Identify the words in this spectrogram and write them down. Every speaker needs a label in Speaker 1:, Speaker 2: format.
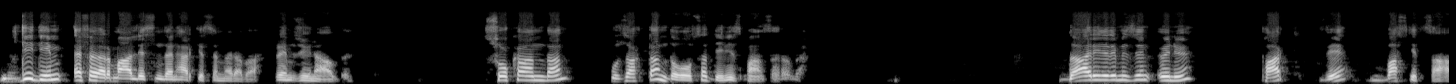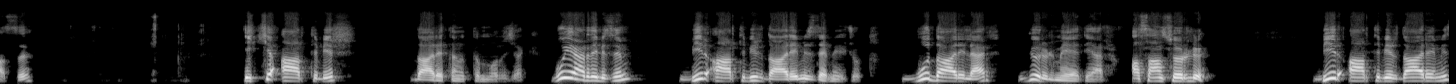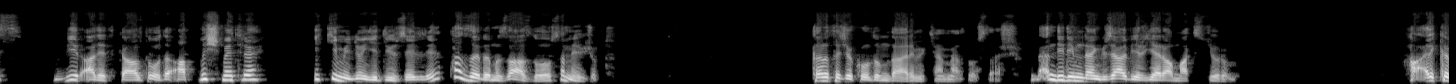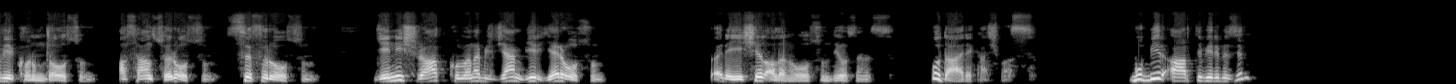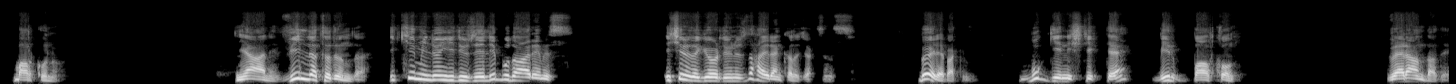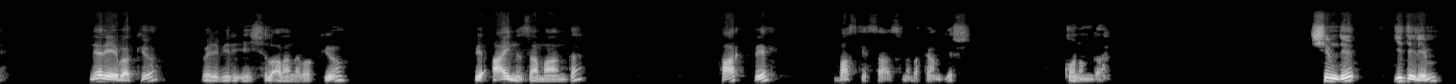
Speaker 1: Didim Efeler Mahallesi'nden herkese merhaba. Remzi Ünal'dı. Sokağından uzaktan da olsa deniz manzaralı. Dairelerimizin önü park ve basket sahası. 2 artı 1 daire tanıtımı olacak. Bu yerde bizim 1 artı 1 dairemiz de mevcut. Bu daireler görülmeye değer. Asansörlü. 1 artı 1 dairemiz bir adet kaldı. O da 60 metre. 2 milyon 750. Pazarımız az da olsa mevcut. Tanıtacak olduğum daire mükemmel dostlar. Ben Didim'den güzel bir yer almak istiyorum. Harika bir konumda olsun. Asansör olsun. Sıfır olsun. Geniş, rahat kullanabileceğim bir yer olsun. Böyle yeşil alanı olsun diyorsanız bu daire kaçmaz. Bu bir artı birimizin balkonu. Yani villa tadında. 2 milyon 750 bu dairemiz. İçini de gördüğünüzde hayran kalacaksınız. Böyle bakın. Bu genişlikte bir balkon. Veranda de. Nereye bakıyor? Böyle bir yeşil alana bakıyor. Ve aynı zamanda park ve basket sahasına bakan bir konumda. Şimdi gidelim.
